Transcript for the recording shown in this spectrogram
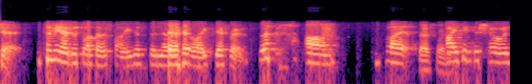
shit. To me I just thought that was funny just to notice the like difference. um but That's what. I think the show is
